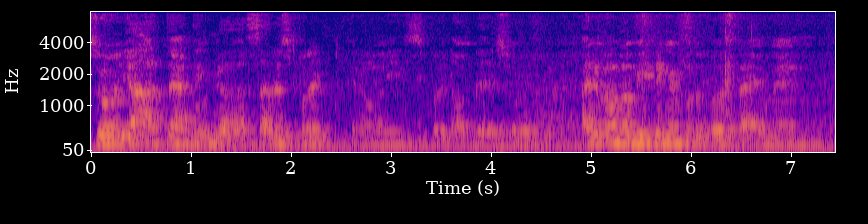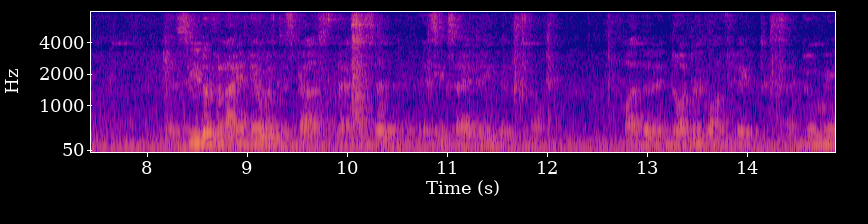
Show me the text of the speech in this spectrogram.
So yeah, I think uh, Cyrus put it, you know, he's put it out there. So I remember meeting him for the first time, and seed of an idea was discussed, and I said it's exciting with you know mother and daughter conflict, and to me,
